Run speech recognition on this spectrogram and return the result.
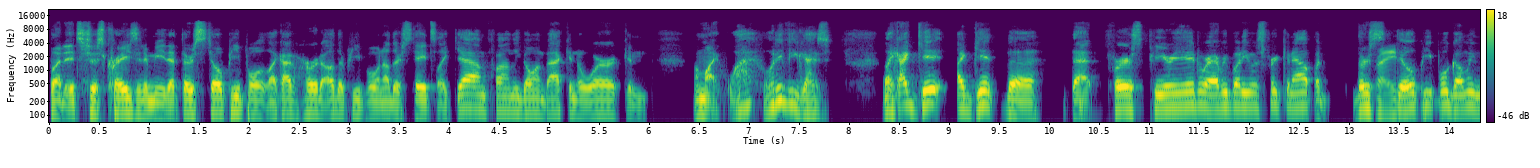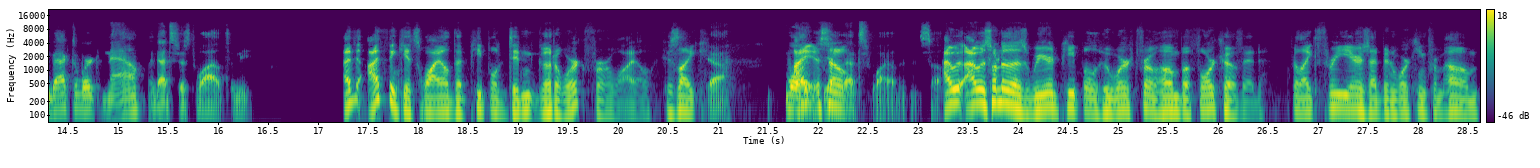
But it's just crazy to me that there's still people like I've heard other people in other states like, yeah, I'm finally going back into work. And I'm like, what? What have you guys like? I get I get the that first period where everybody was freaking out, but there's Right. still people going back to work now. Like that's just wild to me. I th- I think it's wild that people didn't go to work for a while cuz like Yeah. Well, I- yeah, so- that's wild in itself. I, w- I was one of those weird people who worked from home before COVID. For like three years, I'd been working from home,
